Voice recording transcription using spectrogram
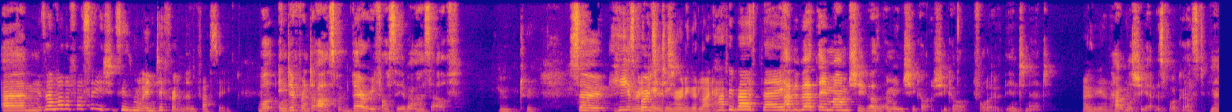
Um, Is our mother fussy? She seems more indifferent than fussy. well, indifferent to us, but very fussy about herself. Mm, true. So he is Really quoted. painting her in a good light. Happy birthday! Happy birthday, mum. She doesn't. I mean, she can't. She can't follow the internet. oh yeah. How will she get this podcast? No.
